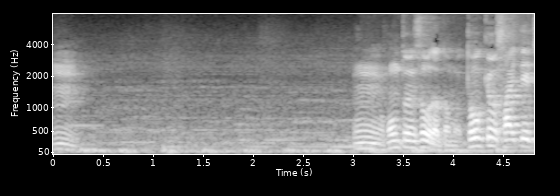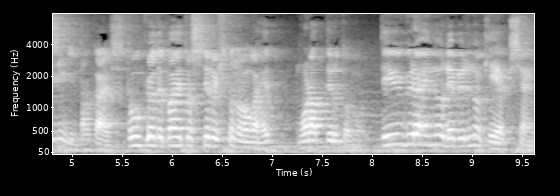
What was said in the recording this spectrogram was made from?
うん。うん本当にそうだと思う。東京最低賃金高いし東京でバイトしてる人の方がもらってると思う。っていうぐらいのレベルの契約社員。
